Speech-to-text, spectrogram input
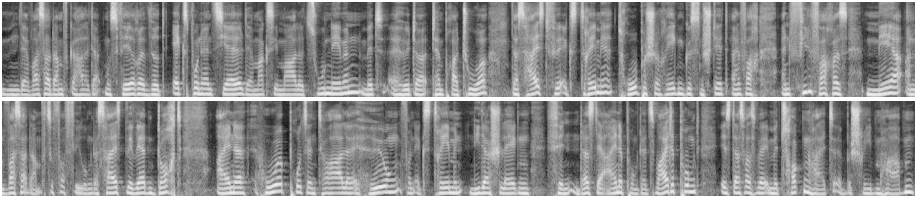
Der Wasserdampfgehalt der Atmosphäre wird exponentiell der maximale zunehmen mit erhöhter Temperatur. Das heißt, für extreme tropische Regengüssen steht einfach ein Vielfaches mehr an Wasserdampf zur Verfügung. Das heißt, wir werden dort eine hohe prozentuale Erhöhung von extremen Niederschlägen finden. Das ist der eine Punkt. Der zweite Punkt ist das, was wir mit Trockenheit äh, beschrieben haben.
